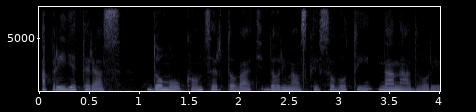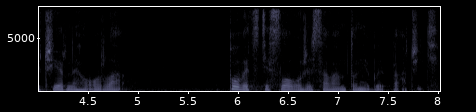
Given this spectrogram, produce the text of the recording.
A príde teraz domov koncertovať do Rimavskej soboty na nádvorie Čierneho orla. Povedzte slovo, že sa vám to nebude páčiť.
